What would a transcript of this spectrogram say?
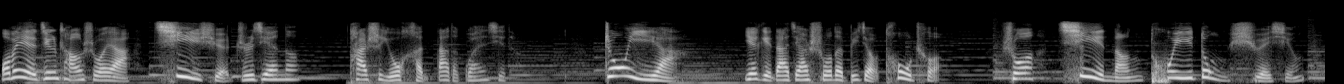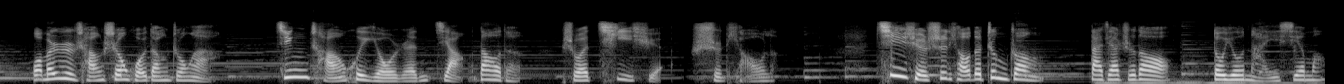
我们也经常说呀，气血之间呢，它是有很大的关系的。中医呀，也给大家说的比较透彻，说气能推动血行。我们日常生活当中啊，经常会有人讲到的，说气血失调了。气血失调的症状，大家知道都有哪一些吗？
